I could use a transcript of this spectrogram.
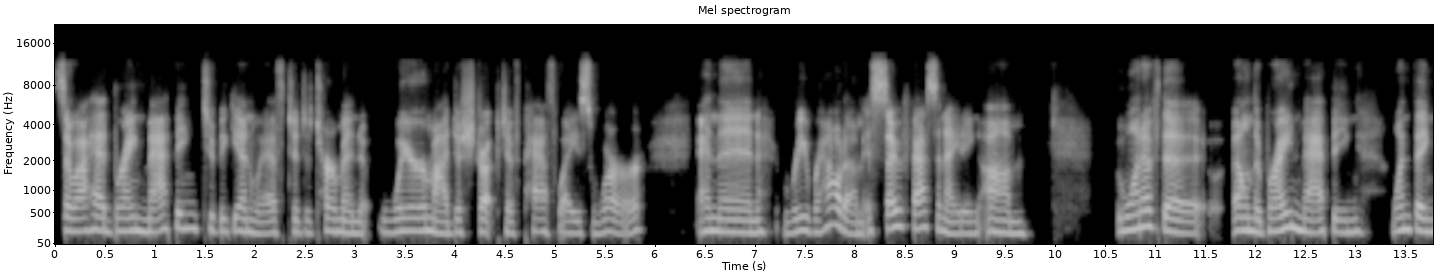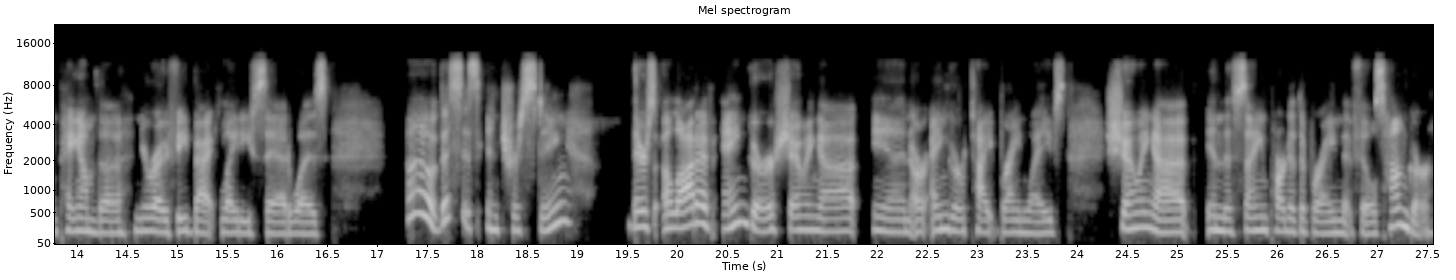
So I had brain mapping to begin with to determine where my destructive pathways were and then reroute them. It's so fascinating. Um, one of the on the brain mapping, one thing Pam, the neurofeedback lady, said was, Oh, this is interesting. There's a lot of anger showing up in, or anger type brain waves showing up in the same part of the brain that feels hunger.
